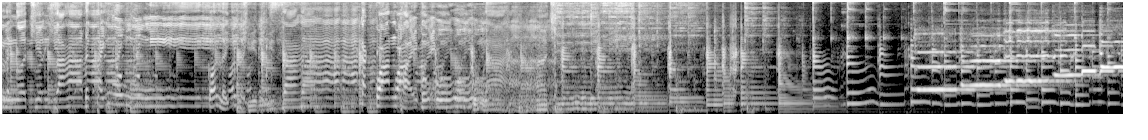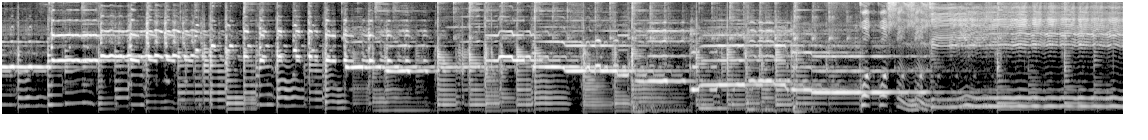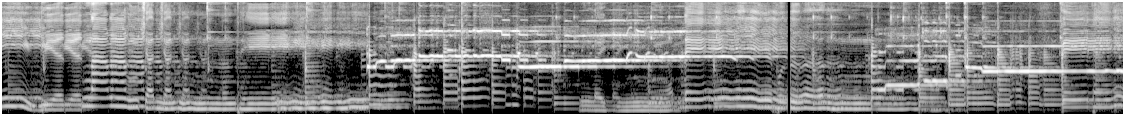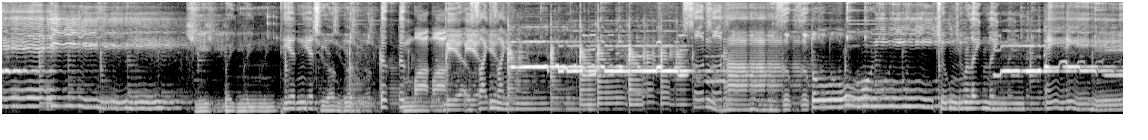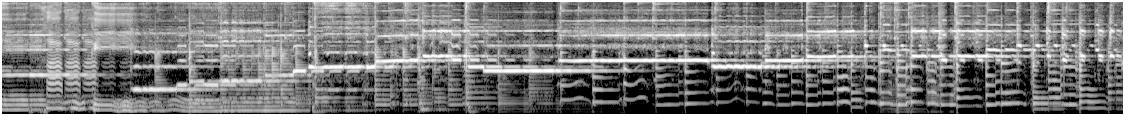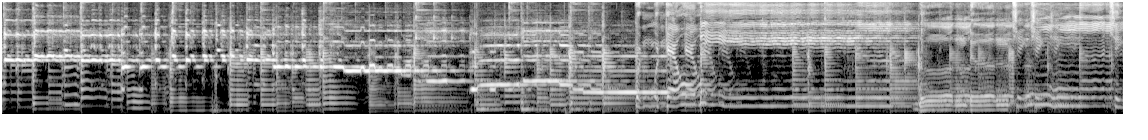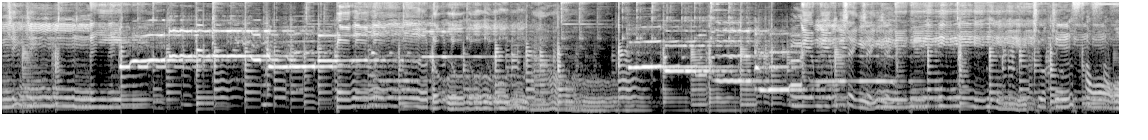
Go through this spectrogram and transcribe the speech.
lệnh truyền ra đức thánh ông. Có lệnh truyền ra, các quan phải bộ cùng là chưa Việt Nam trần thì lịch đế vương. Kê thế chỉ bình thiên trường tức mạc địa danh. Sơn hà dục tu trung linh. Kham kỳ trước sau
